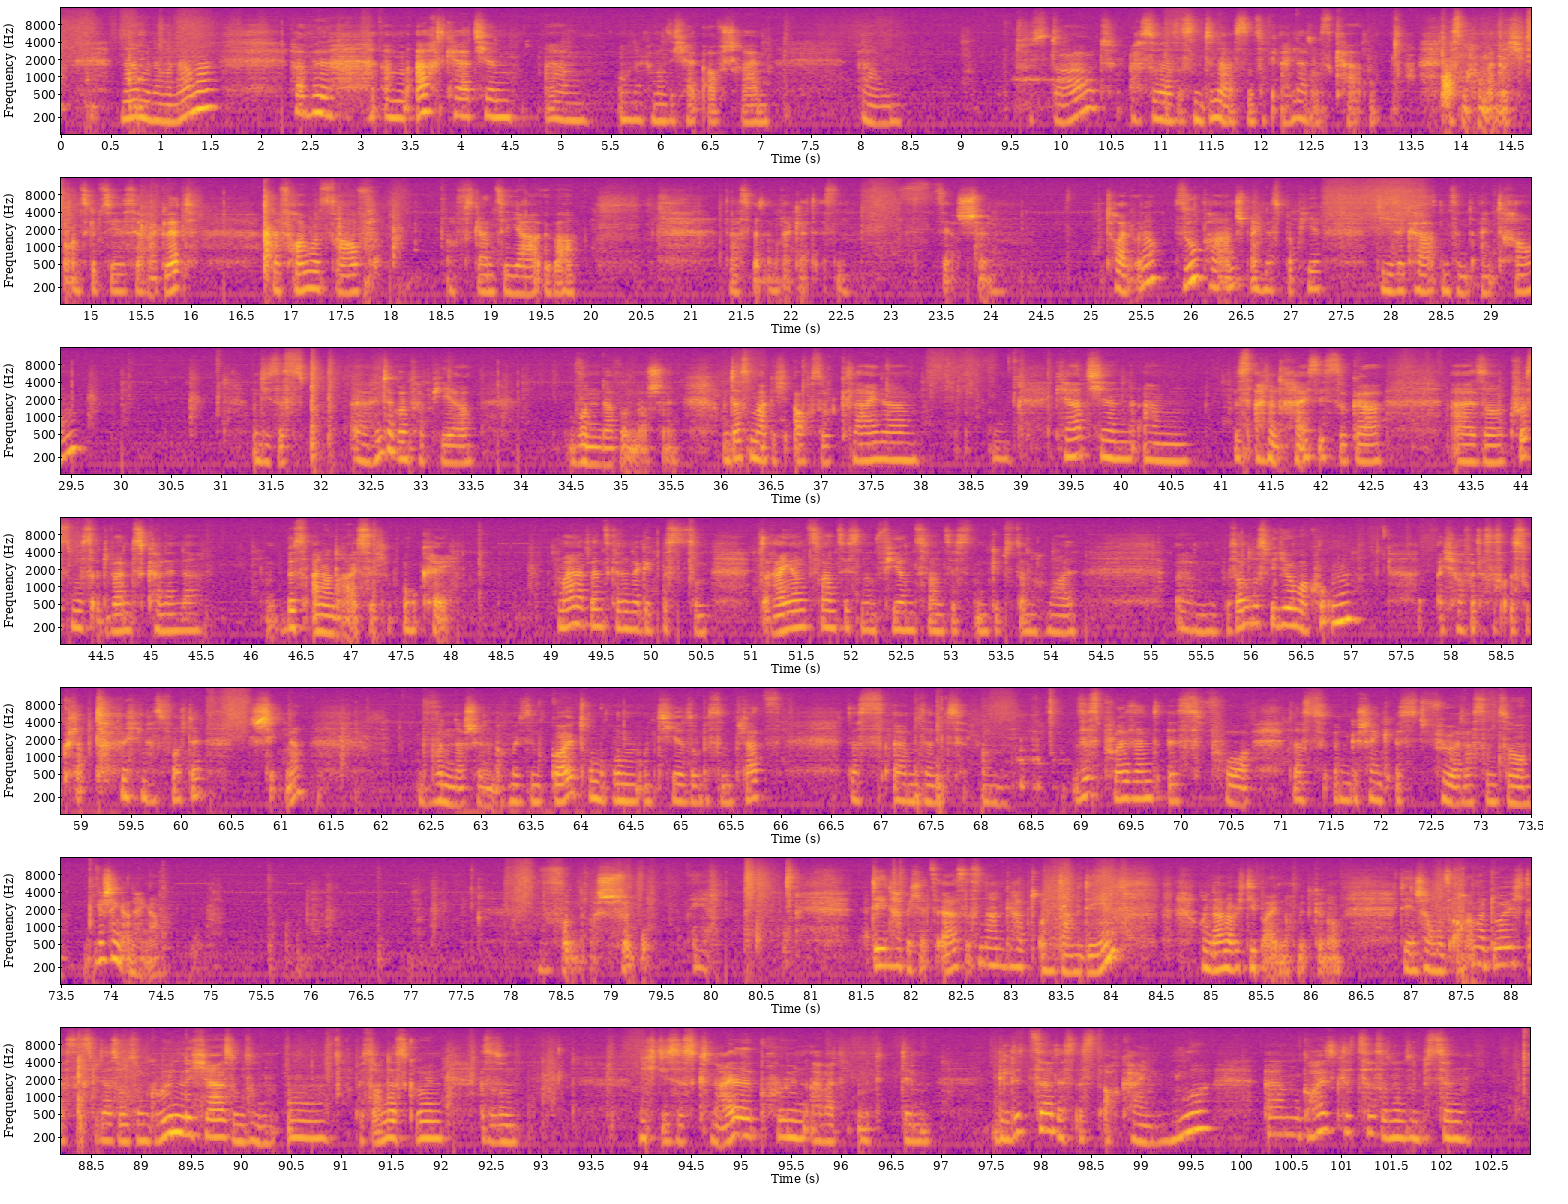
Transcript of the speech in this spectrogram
Name, Name, Name. Haben wir ähm, acht Kärtchen ähm, und dann kann man sich halt aufschreiben. Ähm, to start. Achso, das ist ein Dinner. Das sind so wie Einladungskarten. Das machen wir nicht. Bei uns gibt es jedes Jahr Raclette. Da freuen wir uns drauf. Aufs ganze Jahr über. Das wird ein Raclette-Essen. Sehr schön. Toll, oder? Super ansprechendes Papier. Diese Karten sind ein Traum. Und dieses äh, Hintergrundpapier wunder, wunderschön. Und das mag ich auch, so kleine Kärtchen, ähm, bis 31 sogar. Also Christmas Adventskalender bis 31. Okay. Mein Adventskalender geht bis zum 23. Am 24. gibt es dann nochmal ähm, besonderes Video. Mal gucken. Ich hoffe, dass das alles so klappt, wie ich mir das vorstelle. Schick, ne? wunderschön. Auch mit diesem Gold drumherum und hier so ein bisschen Platz. Das ähm, sind ähm, This present is for. Das ähm, Geschenk ist für. Das sind so Geschenkanhänger. Wunderschön. Ja. Den habe ich als erstes in der Hand gehabt und dann den. Und dann habe ich die beiden noch mitgenommen. Den schauen wir uns auch einmal durch. Das ist wieder so, so ein grünlicher, so, so ein mm, besonders grün. Also so ein, nicht dieses Knallgrün, aber mit dem Glitzer. Das ist auch kein nur ähm, Goldglitzer, sondern so ein bisschen,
